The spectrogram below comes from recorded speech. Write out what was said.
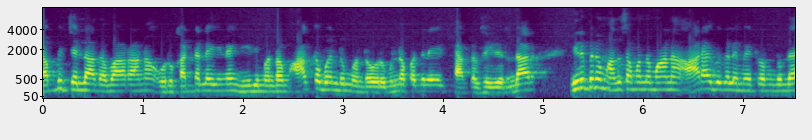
தப்பிச் செல்லாதவாறான ஒரு கட்டளையினை நீதிமன்றம் ஆக்க வேண்டும் என்ற ஒரு விண்ணப்பத்தினை தாக்கல் செய்திருந்தார். இருப்பினும் அது சம்பந்தமான ஆராய்வுகளை மேற்கொண்டிருந்த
